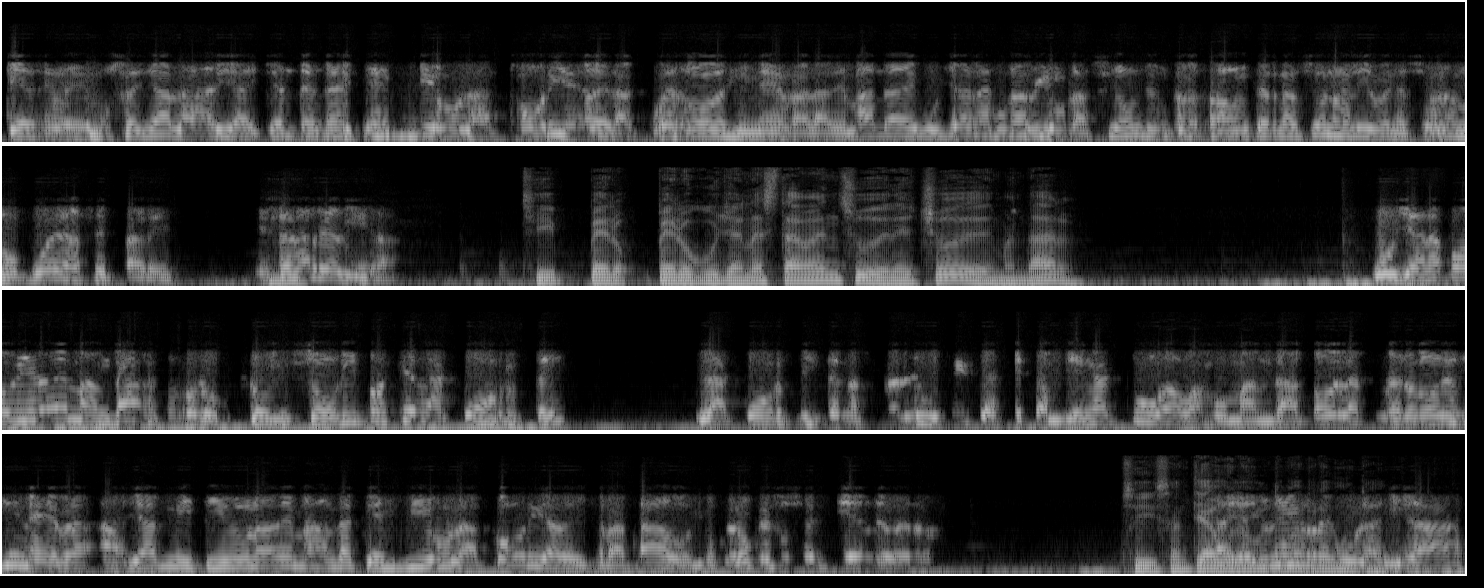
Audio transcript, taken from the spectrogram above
que debemos señalar y hay que entender que es violatoria del Acuerdo de Ginebra. La demanda de Guyana es una violación de un tratado internacional y Venezuela no puede aceptar eso. Esa es la realidad. Sí, pero, pero Guyana estaba en su derecho de demandar. Guyana podía demandar, pero lo, insólito es que la Corte, la Corte Internacional de Justicia, que también actúa bajo mandato del Acuerdo de Ginebra, haya admitido una demanda que es violatoria del tratado. Yo creo que eso se entiende, ¿verdad? Sí, Santiago. Ahí hay una irregularidad,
